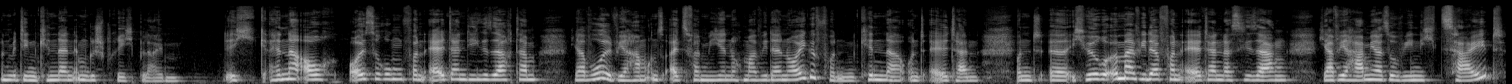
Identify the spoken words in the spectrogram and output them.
und mit den Kindern im Gespräch bleiben. Ich kenne auch Äußerungen von Eltern, die gesagt haben, jawohl, wir haben uns als Familie noch mal wieder neu gefunden, Kinder und Eltern. Und äh, ich höre immer wieder von Eltern, dass sie sagen, ja, wir haben ja so wenig Zeit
